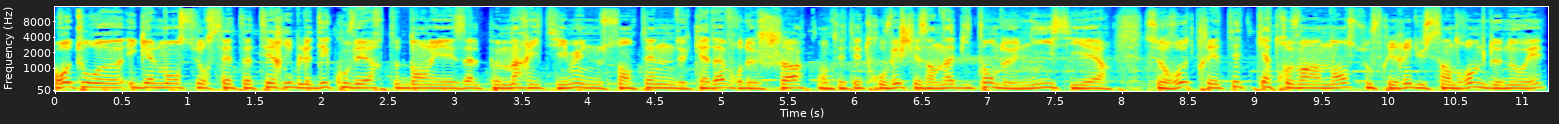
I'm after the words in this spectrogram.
Retour euh, également sur cette terrible découverte dans les Alpes-Maritimes. Une centaine de cadavres de chats ont été trouvés chez un habitant de Nice hier. Ce retraité de 81 ans souffrirait du syndrome de Noé,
